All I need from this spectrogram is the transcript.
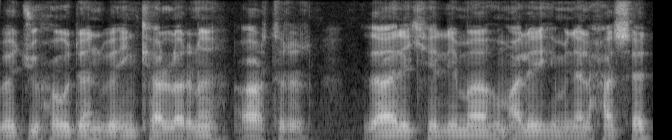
ve cuhuden ve inkarlarını artırır. Zalike limahum aleyhi minel hased.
